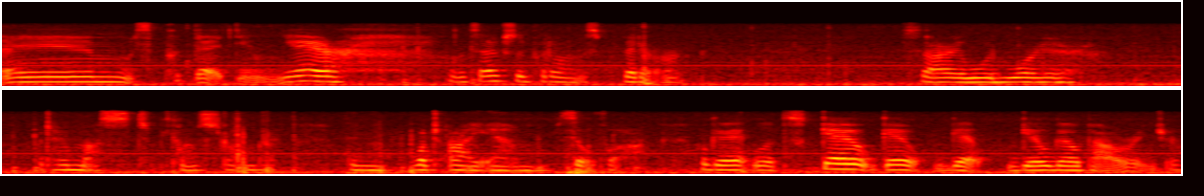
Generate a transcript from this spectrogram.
Um, let's put that down there. Let's actually put on this better armor. Sorry, Wood Warrior, but I must become stronger than what I am so far. Okay, let's go, go, go, go, go, Power Ranger.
